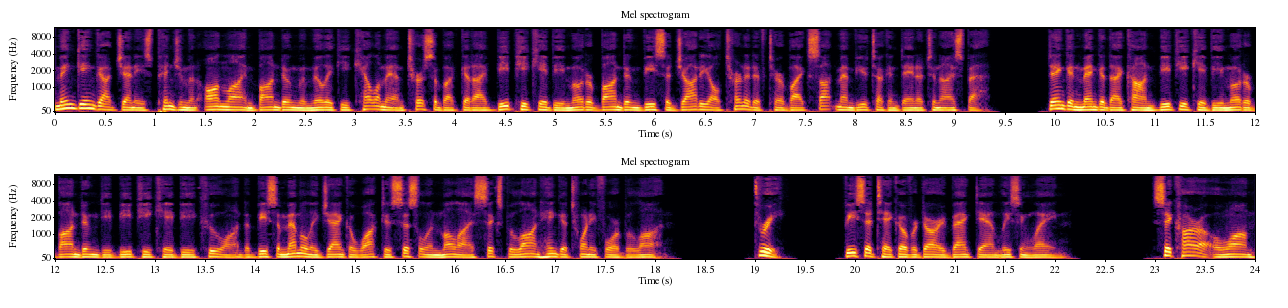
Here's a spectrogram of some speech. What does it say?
Mengingat Jenny's pinjaman online Bandung memiliki Kelaman tersebut gadai BPKB Motor Bandung bisa jadi alternatif terbaik saat membutuhkan dana tunai spat. Dengan Mengadaikan BPKB Motor Bandung di BPKB Ku Anda bisa memilih jangka waktu Sicilin mulai 6 bulan hingga 24 bulan. 3. Bisa takeover dari bank dan leasing lane. Secara awam,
